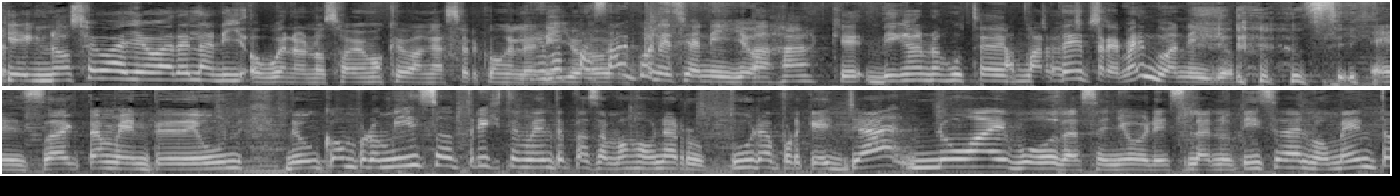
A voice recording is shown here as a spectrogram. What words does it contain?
Quien no se va a llevar el anillo, o bueno, no sabemos qué van a hacer con el ¿Qué anillo. va a pasar ahora. con ese anillo? Ajá, que díganos ustedes. Aparte de tremendo anillo. sí. Exactamente, de un, de un compromiso tristemente pasamos a una ruptura porque ya no hay boda, señores. La noticia del momento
